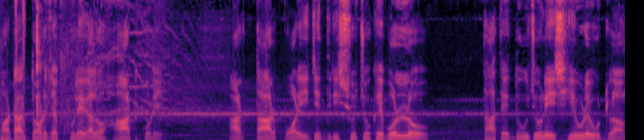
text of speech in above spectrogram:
হঠাৎ দরজা খুলে গেল হাট করে, আর তারপরেই যে দৃশ্য চোখে পড়ল, তাতে দুজনেই শিউরে উঠলাম।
